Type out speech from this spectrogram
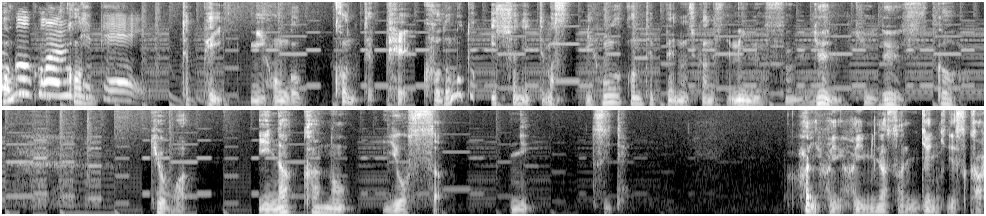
本語コンテペてっぺい日本語コンテッペイ。子供と一緒に行ってます。日本語コンテペイの時間ですね。皆さん元気ですか？今日は田舎の良さについて。はいはいはい皆さん元気ですか、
